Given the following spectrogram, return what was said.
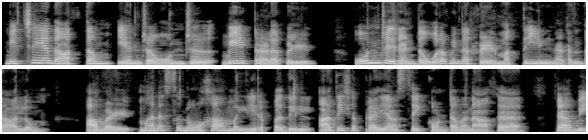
நிச்சயதார்த்தம் என்ற ஒன்று வீட்டளவில் ஒன்றிரண்டு உறவினர்கள் மத்தியில் நடந்தாலும் அவள் மனசு நோகாமல் இருப்பதில் அதிக பிரயாசை கொண்டவனாக ரவி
